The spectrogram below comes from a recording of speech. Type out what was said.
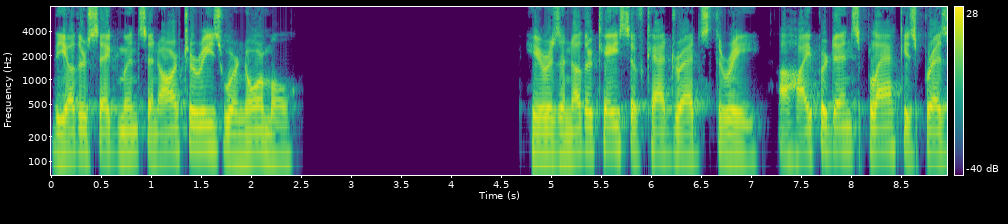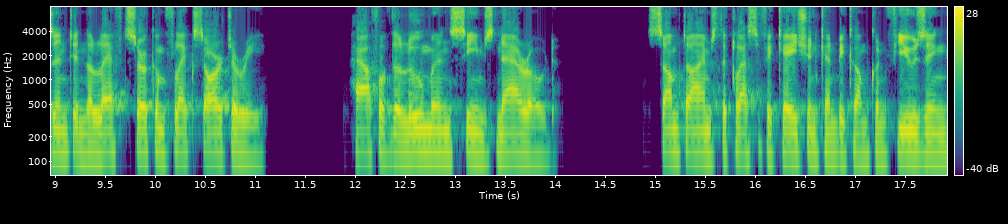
The other segments and arteries were normal. Here is another case of CADRADS 3. A hyperdense plaque is present in the left circumflex artery. Half of the lumen seems narrowed. Sometimes the classification can become confusing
